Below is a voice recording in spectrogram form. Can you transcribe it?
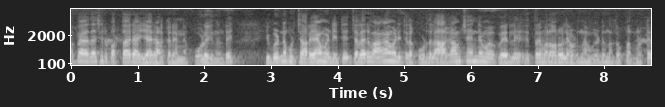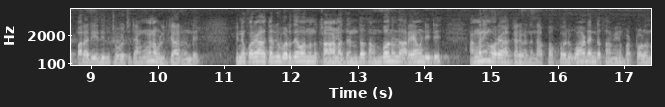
അപ്പോൾ ഏകദേശം ഒരു പത്തായിരം അയ്യായിരം ആൾക്കാർ എന്നെ കോൾ ചെയ്യുന്നുണ്ട്. ഈ വീടിനെ കുറിച്ച് അറിയാൻ വേണ്ടിയിട്ട് ചിലർ വാങ്ങാൻ വേണ്ടിയിട്ടില്ല കൂടുതൽ ആകാംക്ഷേന്റെ പേരിൽ ഇത്രയും വില കുറവിൽ എവിടുന്ന വീട് എന്നൊക്കെ പറഞ്ഞിട്ട് പല രീതിയിൽ ചോദിച്ചിട്ട് അങ്ങനെ വിളിക്കാറുണ്ട്. പിന്നെ കുറേ ആൾക്കാർക്ക് വെറുതെ വന്നൊന്ന് കാണാം. അതെന്താ സംഭവം എന്നുള്ളത് അറിയാൻ വേണ്ടിയിട്ട് അങ്ങനെയും കുറേ ആൾക്കാർ വരുന്നുണ്ട്. അപ്പോൾ ഒരുപാട് എന്റെ സമയം പെട്രോളും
